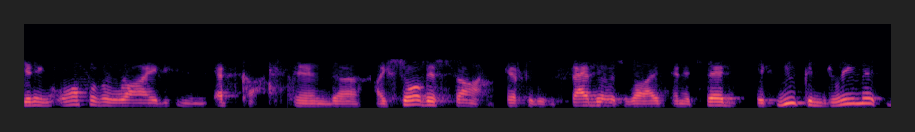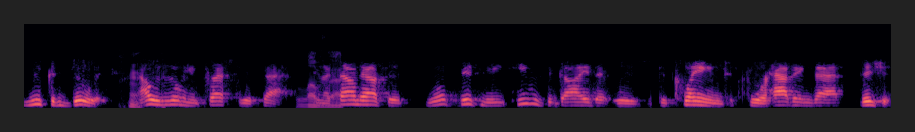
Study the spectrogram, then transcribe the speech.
getting off of a ride in Epcot, and uh, I saw this sign after this fabulous ride, and it said, "If you can dream it, you can do it." Hmm. I was really impressed with that, Love and that. I found out that Walt Disney, he was the guy that was acclaimed for having that vision.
